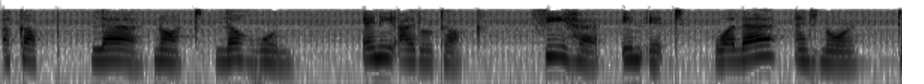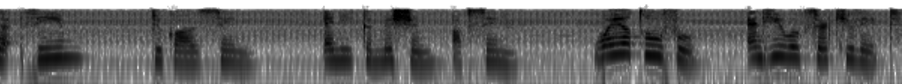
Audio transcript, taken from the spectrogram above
a cup لا not لغو any idle talk فيها in it wala and nor ta'thim to cause sin, any commission of sin. وَيَطُوفُ and he will circulate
